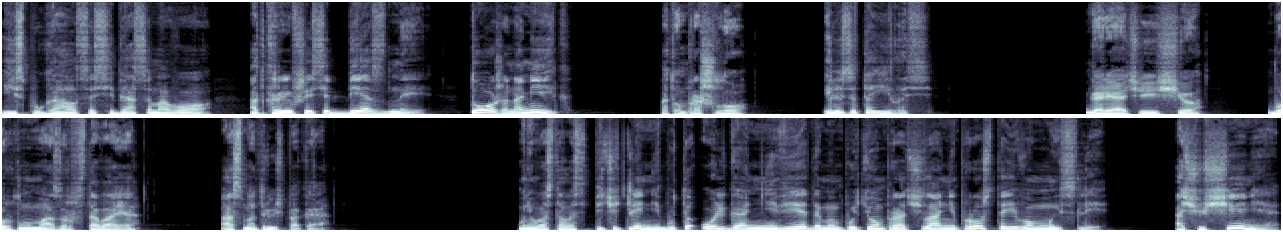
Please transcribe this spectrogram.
и испугался себя самого, открывшейся бездны, тоже на миг. Потом прошло или затаилось. «Горячий еще», — буркнул Мазур, вставая. «Осмотрюсь пока». У него осталось впечатление, будто Ольга неведомым путем прочла не просто его мысли, ощущения,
